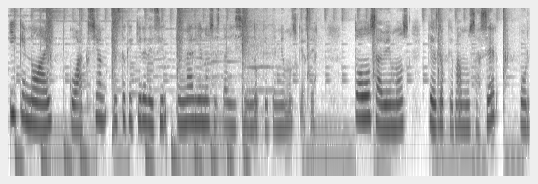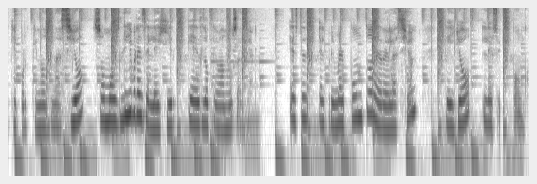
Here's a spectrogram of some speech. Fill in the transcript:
y que no hay coacción. ¿Esto qué quiere decir? Que nadie nos está diciendo qué tenemos que hacer. Todos sabemos qué es lo que vamos a hacer porque porque nos nació somos libres de elegir qué es lo que vamos a hacer. Este es el primer punto de relación que yo les expongo.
